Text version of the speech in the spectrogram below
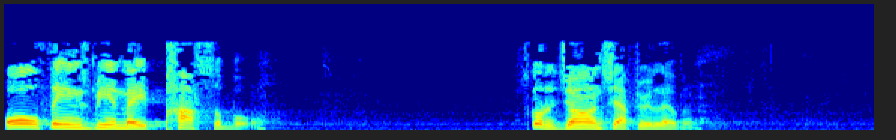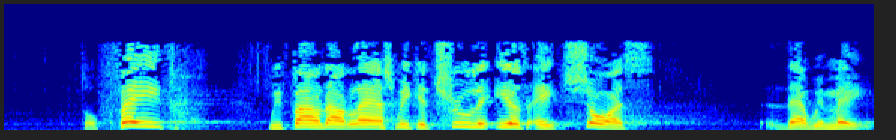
all things being made possible. Let's go to John chapter 11. So faith, we found out last week, it truly is a choice that we make.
